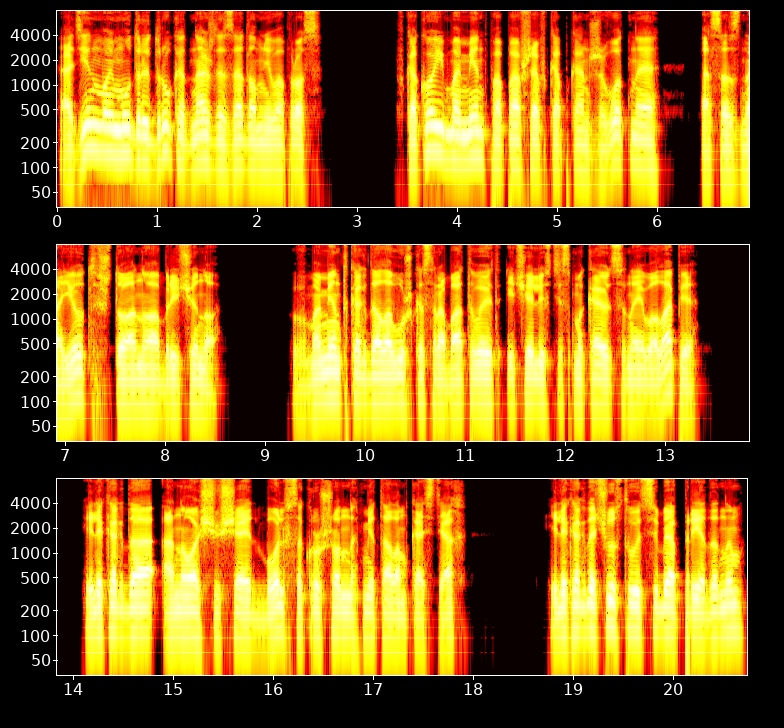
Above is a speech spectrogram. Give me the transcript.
Один мой мудрый друг однажды задал мне вопрос. В какой момент попавшее в капкан животное осознает, что оно обречено? В момент, когда ловушка срабатывает и челюсти смыкаются на его лапе, или когда оно ощущает боль в сокрушенных металлом костях, или когда чувствует себя преданным,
